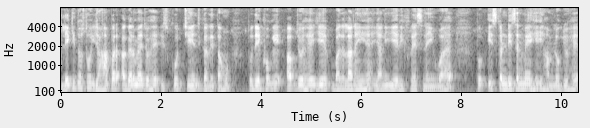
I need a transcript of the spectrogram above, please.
लेकिन दोस्तों यहाँ पर अगर मैं जो है इसको चेंज कर देता हूँ तो देखोगे अब जो है ये बदला नहीं है, यानी ये रिफ़्रेश नहीं हुआ है। तो इस कंडीशन में ही हम लोग जो है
